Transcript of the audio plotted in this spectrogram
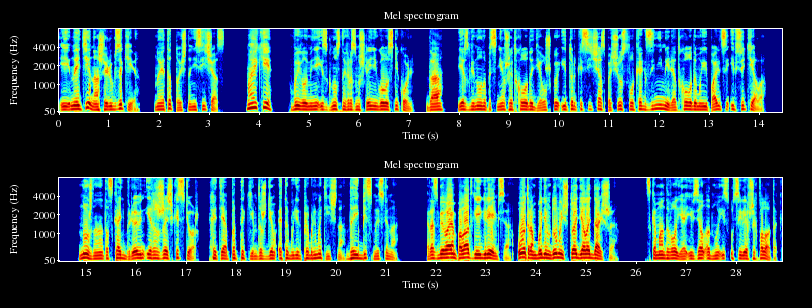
и найти наши рюкзаки, но это точно не сейчас. «Майки!» – вывел меня из гнусных размышлений голос Николь. «Да», я взглянул на посиневшую от холода девушку и только сейчас почувствовал, как занемели от холода мои пальцы и все тело. Нужно натаскать бревен и разжечь костер, хотя под таким дождем это будет проблематично, да и бессмысленно. «Разбиваем палатки и греемся. Утром будем думать, что делать дальше», Скомандовал я и взял одну из уцелевших палаток.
